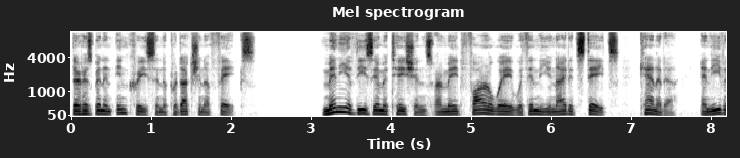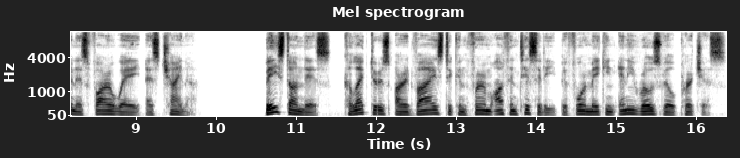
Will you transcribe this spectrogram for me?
there has been an increase in the production of fakes. Many of these imitations are made far away within the United States, Canada, and even as far away as China. Based on this, collectors are advised to confirm authenticity before making any Roseville purchase.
